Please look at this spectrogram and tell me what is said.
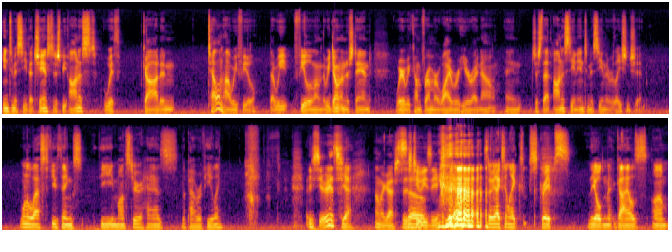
intimacy, that chance to just be honest with God and tell him how we feel that we feel alone that we don't understand where we come from or why we're here right now and just that honesty and intimacy in the relationship One of the last few things the monster has the power of healing. are you serious Yeah. oh my gosh this is too easy yeah. So he accidentally like scrapes the old Giles um,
